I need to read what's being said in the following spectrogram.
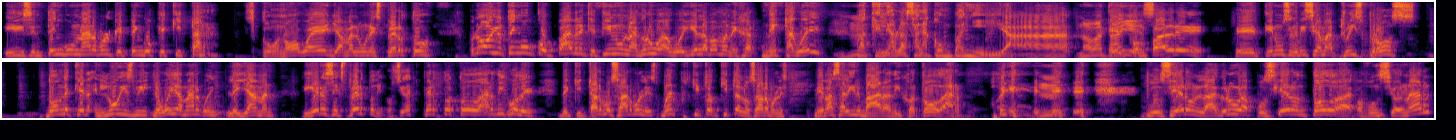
y dicen, tengo un árbol que tengo que quitar. Como no, güey, llámale a un experto. No, yo tengo un compadre que tiene una grúa, güey, y él la va a manejar. Neta, güey, ¿para qué le hablas a la compañía? No batalles. El compadre eh, tiene un servicio que se llama Trees Pros. ¿Dónde queda? En Louisville. Le voy a llamar, güey. Le llaman. Y eres experto, digo, soy experto a todo dar, dijo, de, de quitar los árboles. Bueno, pues quito, quita los árboles. Me va a salir vara, dijo, a todo dar. Oye, mm. pusieron la grúa, pusieron todo a, funcionar.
